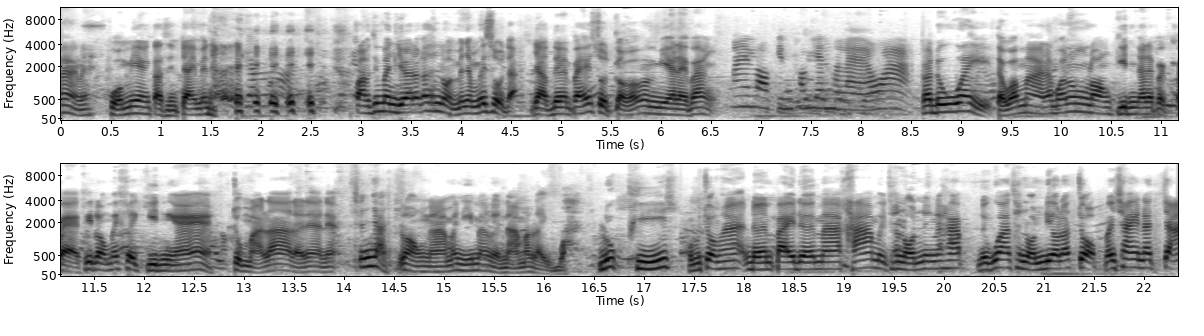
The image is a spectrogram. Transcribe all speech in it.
มากนะผัวเมียยังตัดสินใจไม่ได้ ความที่มันเยอะแล้วก็ถนนมันยังไม่สุดอะอยากเดินไปให้สุดก่อนว่ามันมีอะไรบ้างไม่ รอกินข้าวเย็นมาแล้วอะ ก็ด้วยแต่ว่ามาแล้วเพราะต้องลองกินอะไรแปลกๆ ที่เราไม่เคยกินไงจุ่มหมาล่าหรอเนี่ยเนี่ยฉันอยากลองน้ำอันนี้มากเลยน้ำอะไรวะลูกพีชคุณผู้ชมฮะ เดินไปเดินมาข้ามไปถนนหนึ่งนะครับนึกว่าถนนเดียวแล้วจบไม่ใช่นะจ๊ะ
